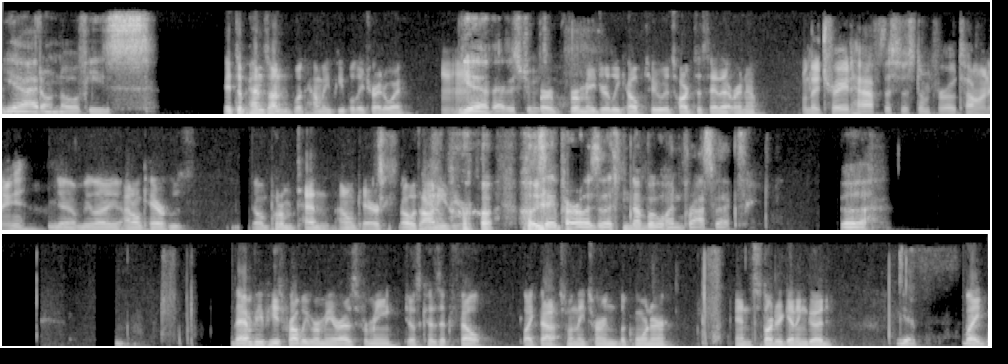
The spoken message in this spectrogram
Yeah, I don't know if he's. It depends on what how many people they trade away Mhm. Yeah, that is true. for for Major League help too. It's hard to say that right now. When they trade half the system for Ohtani, Yeah, be like, I don't care who's. Don't put him ten. I don't care. Oh, Ohtani's here. Jose Perro is a number one prospect. Ugh. the MVP is probably Ramirez for me, just because it felt like that's when they turned the corner and started getting good. Yep. Like,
